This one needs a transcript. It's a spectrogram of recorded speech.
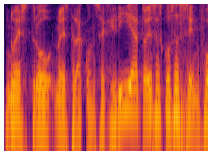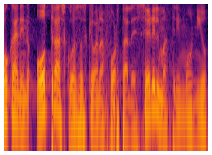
nuestro, nuestra consejería, todas esas cosas se enfocan en otras cosas que van a fortalecer el matrimonio.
